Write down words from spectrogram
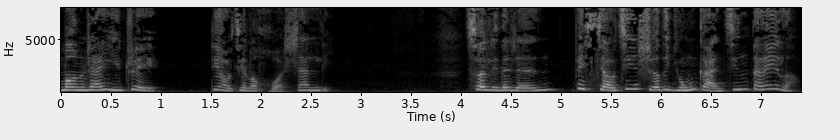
猛然一坠，掉进了火山里。村里的人被小金蛇的勇敢惊呆了，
